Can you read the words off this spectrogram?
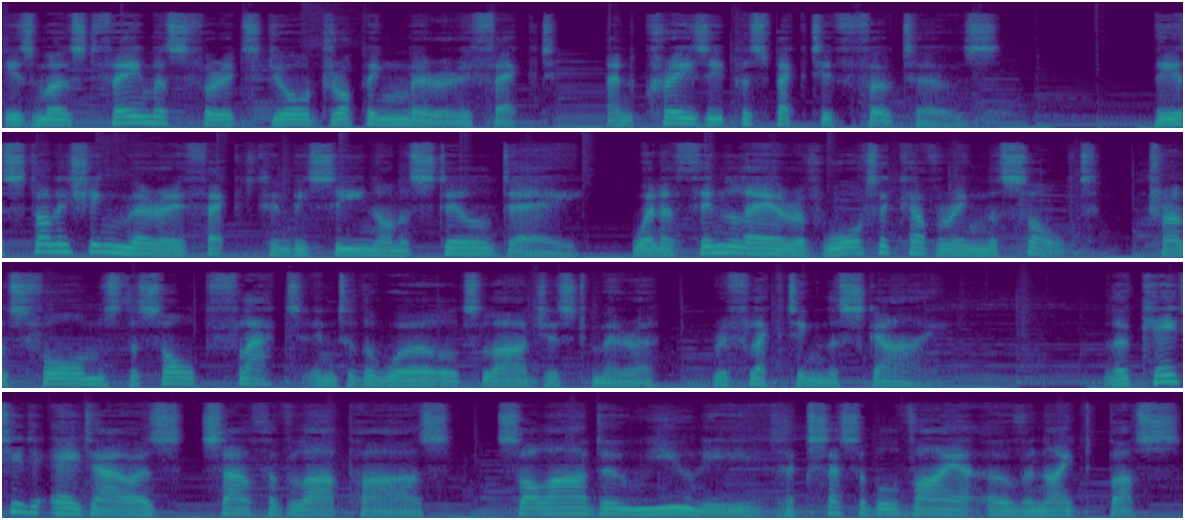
is most famous for its jaw-dropping mirror effect, and crazy perspective photos. The astonishing mirror effect can be seen on a still day, when a thin layer of water covering the salt, transforms the salt flat into the world's largest mirror, reflecting the sky. Located 8 hours south of La Paz, Salar de Uyuni is accessible via overnight bus,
